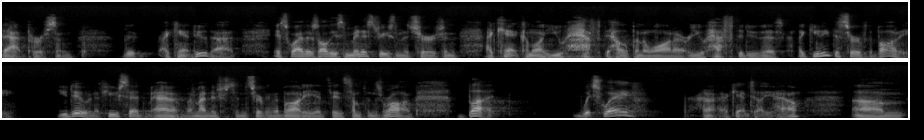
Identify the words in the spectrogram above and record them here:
that person. I can't do that. It's why there's all these ministries in the church and I can't come along, you have to help in Awana or you have to do this. Like you need to serve the body. You do. And if you said, man, I'm not interested in serving the body, I'd say something's wrong. But which way? I, can't tell you how. Um,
